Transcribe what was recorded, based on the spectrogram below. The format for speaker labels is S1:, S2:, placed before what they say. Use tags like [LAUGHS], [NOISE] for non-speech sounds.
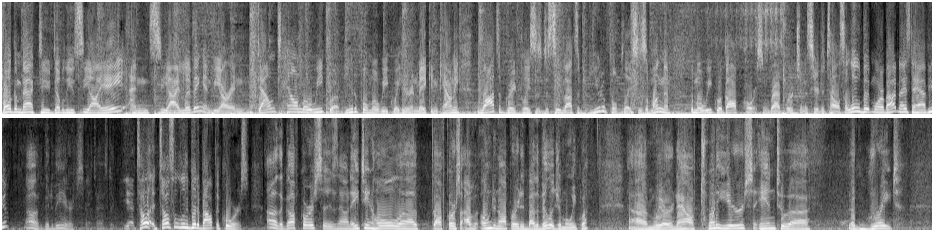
S1: Welcome back to WCIA and CI Living, and we are in downtown Moweaqua, beautiful Moweaqua here in Macon County. Lots of great places to see, lots of beautiful places, among them the Moweaqua Golf Course. And Brad Burcham is here to tell us a little bit more about. it. Nice to have you.
S2: Oh, good to be here. It's fantastic.
S1: Yeah, tell tell us a little bit about the course.
S2: Oh, the golf course is now an 18-hole uh, golf course owned and operated by the Village of Moweaqua. Um, we are now 20 years into a, a great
